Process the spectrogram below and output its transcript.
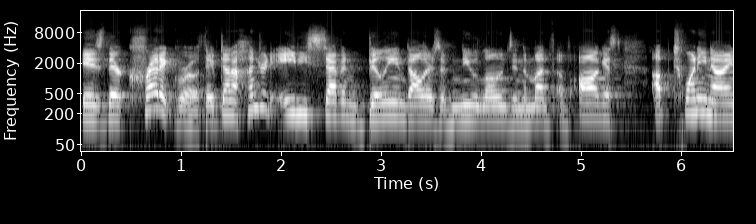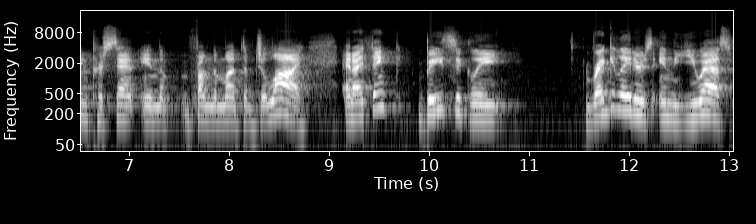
is their credit growth. They've done $187 billion of new loans in the month of August, up 29% in the, from the month of July. And I think basically regulators in the US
